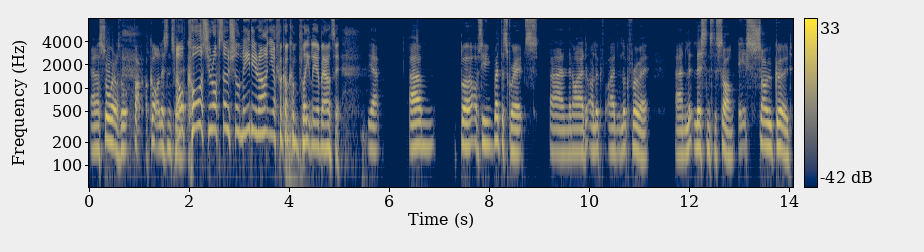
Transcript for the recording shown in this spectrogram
and I saw it. I thought, "Fuck, I've got to listen to Oh, it." of course, you're off social media, aren't you? I forgot completely about it. Yeah. Um, but obviously read the scripts and then I had I look I had to look through it and li- listen to the song. It's so good.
